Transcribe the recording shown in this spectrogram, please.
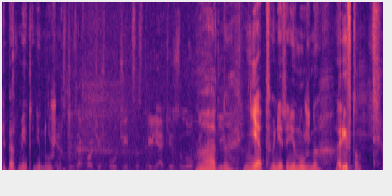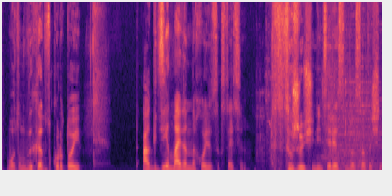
ребят, мне это не нужно. Если захочешь поучиться стрелять из лука, Ладно. Нет, мне это не нужно. Рифтон. Вот он выход крутой. А где Мавин находится, кстати? Это тоже очень интересно достаточно.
